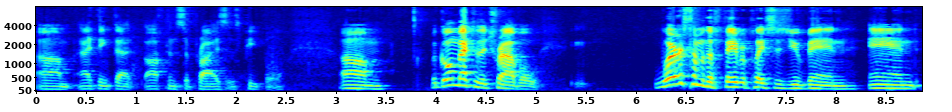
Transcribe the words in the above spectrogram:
Um, and I think that often surprises people. Um, but going back to the travel, where are some of the favorite places you've been? And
